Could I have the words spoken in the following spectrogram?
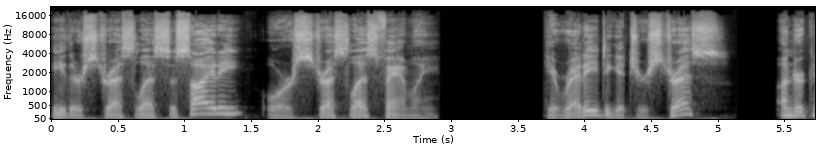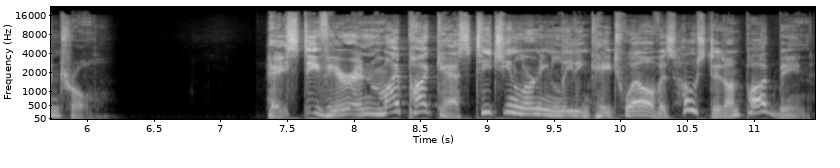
either Stress Less Society or Stress Less Family. Get ready to get your stress under control. Hey, Steve here, and my podcast, Teaching, Learning, Leading K 12, is hosted on Podbean.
